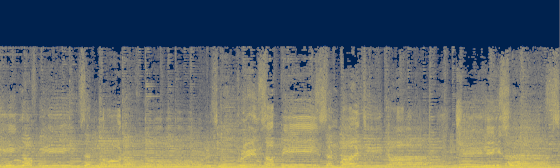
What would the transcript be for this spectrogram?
King of kings and Lord of lords, Prince of peace and mighty God, Jesus,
